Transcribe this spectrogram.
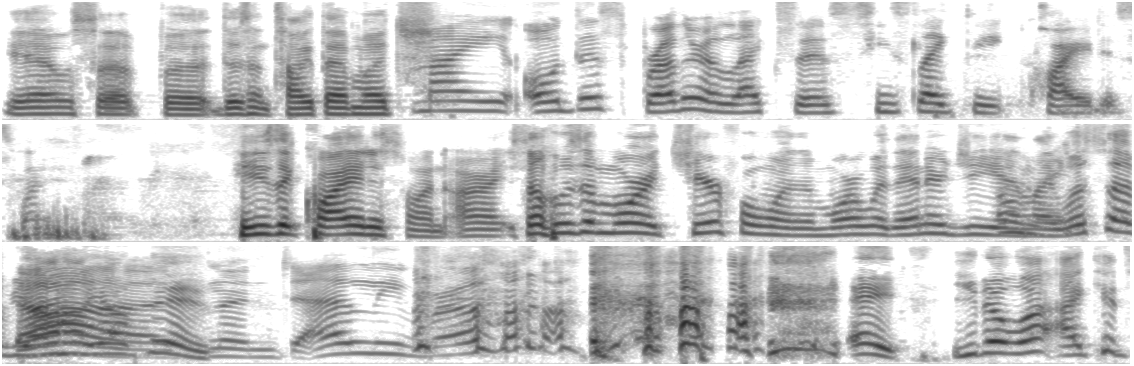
yeah, what's up, but doesn't talk that much. My oldest brother, Alexis, he's like the quietest one. He's the quietest one. All right. So who's a more cheerful one, the more with energy Oh and like, what's up, y'all? How y'all God, been? Nanjali, bro. hey, you know what? I could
